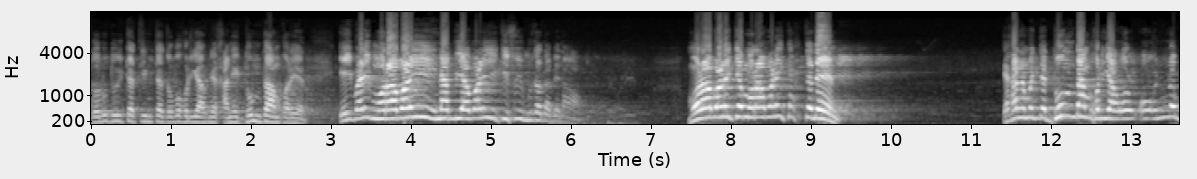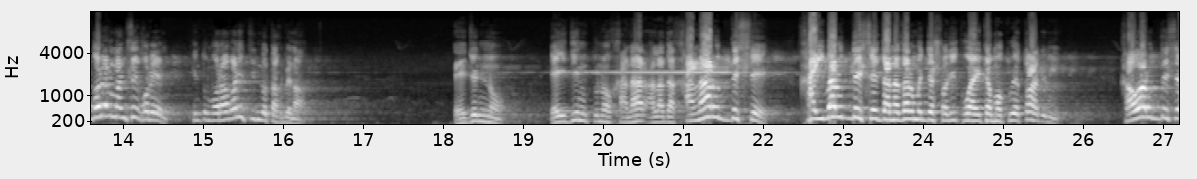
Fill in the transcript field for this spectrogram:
গরু দুইটা, তিনটা জব করিয়া আপনি খানির দুমদাম করেন এই বাড়ি মরা বাড়ি না বিয়া বাড়ি কিছুই বোঝা যাবে না। মরা বাড়িকে মরা বাড়ি থাকতে দেন। এখানের মধ্যে ধুমধাম করিয়া অন্য ঘরের মানুষই করেন, কিন্তু মরা বাড়ি চিহ্ন থাকবে না। এই জন্য এই দিন কোনো খানার আলাদা, খানার উদ্দেশ্যে, খাইবার উদ্দেশ্যে জানাজার মধ্যে শরিক হওয়া এটা মকুয়ে তো আদিনি খাওয়ার উদ্দেশ্যে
